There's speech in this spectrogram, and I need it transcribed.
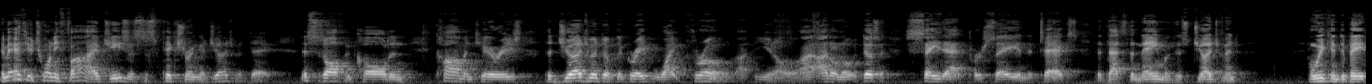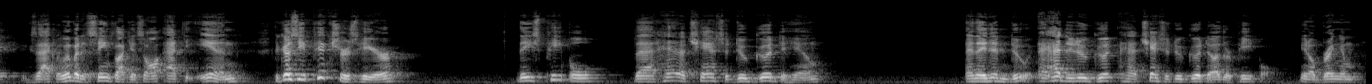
In Matthew 25, Jesus is picturing a judgment day. This is often called in commentaries the judgment of the great white throne. I, you know, I, I, don't know. It doesn't say that per se in the text that that's the name of this judgment. And we can debate exactly when, but it seems like it's all at the end because he pictures here these people that had a chance to do good to him and they didn't do it. Had to do good, had a chance to do good to other people. You know, bring them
